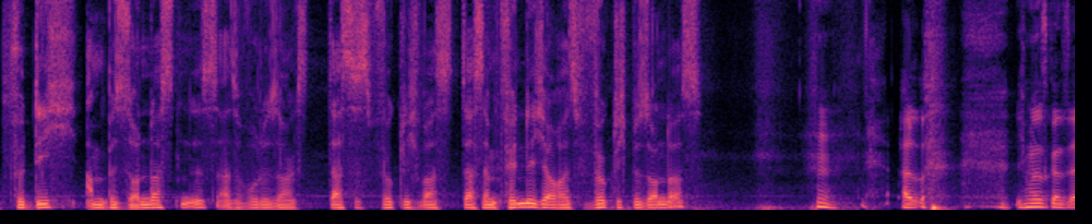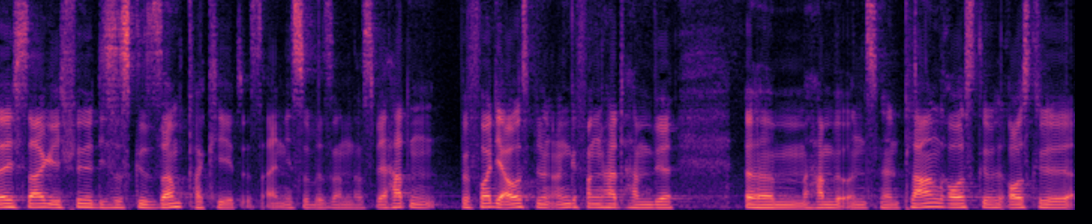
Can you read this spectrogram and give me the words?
für dich am besondersten ist? Also wo du sagst, das ist wirklich was, das empfinde ich auch als wirklich besonders? Hm. Also ich muss ganz ehrlich sagen, ich finde dieses Gesamtpaket ist eigentlich so besonders. Wir hatten, bevor die Ausbildung angefangen hat, haben wir, ähm, haben wir uns einen Plan rausge, rausge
